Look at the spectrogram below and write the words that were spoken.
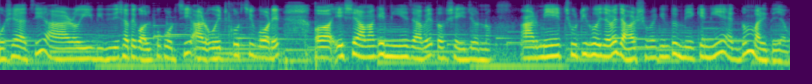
বসে আছি আর ওই দিদিদের সাথে গল্প করছি আর ওয়েট করছি বরের এসে আমাকে নিয়ে যাবে তো সেই জন্য। আর মেয়ের ছুটি হয়ে যাবে, যাওয়ার সময় কিন্তু মেয়েকে নিয়ে একদম বাড়িতে যাব।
